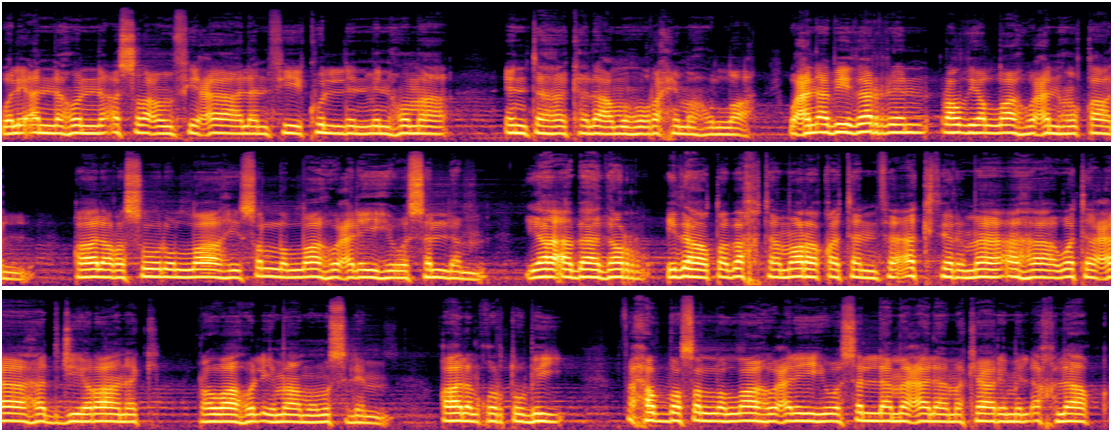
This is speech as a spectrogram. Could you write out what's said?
ولأنهن أسرع انفعالا في كل منهما. انتهى كلامه رحمه الله. وعن أبي ذر رضي الله عنه قال قال رسول الله صلى الله عليه وسلم يا أبا ذر إذا طبخت مرقة فأكثر ماءها وتعاهد جيرانك. رواه الإمام مسلم. قال القرطبي فحض صلى الله عليه وسلم على مكارم الأخلاق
